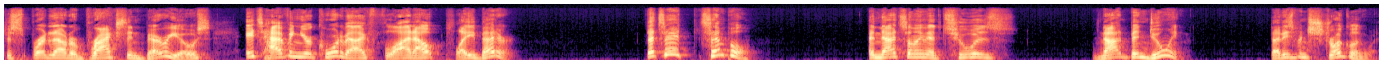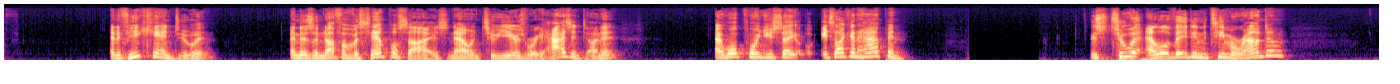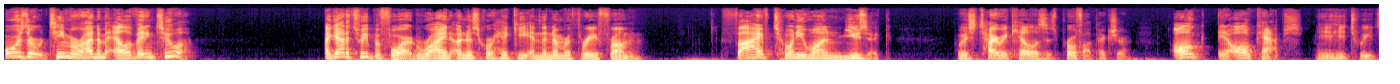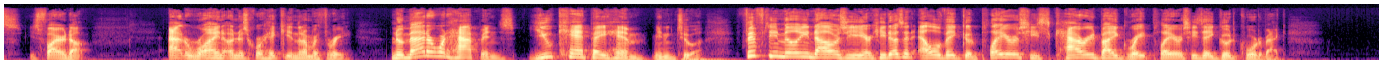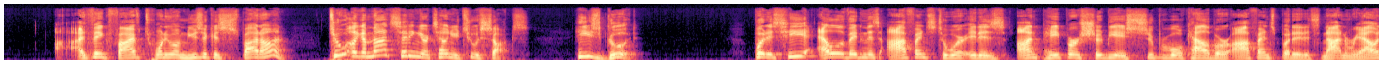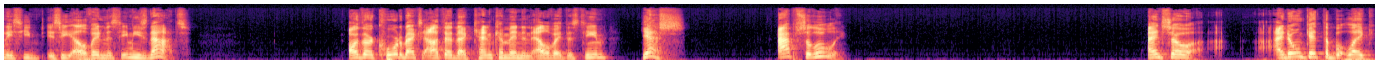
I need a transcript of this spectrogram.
to spread it out or Braxton Berrios. It's having your quarterback flat out play better. That's it. Simple. And that's something that Tua's not been doing, that he's been struggling with. And if he can't do it, and there's enough of a sample size now in two years where he hasn't done it, at what point do you say, oh, it's not going to happen? Is Tua elevating the team around him? Or is the team around him elevating Tua? I got a tweet before at Ryan underscore Hickey and the number three from 521 Music, who is Tyreek Hill as his profile picture. All in all caps, he, he tweets. He's fired up. At Ryan underscore Hickey in the number three no matter what happens, you can't pay him, meaning Tua, $50 million a year. He doesn't elevate good players. He's carried by great players. He's a good quarterback. I think 521 music is spot on. Tua, like, I'm not sitting here telling you Tua sucks. He's good. But is he elevating this offense to where it is on paper should be a Super Bowl caliber offense, but it's not in reality? Is he is he elevating this team? He's not. Are there quarterbacks out there that can come in and elevate this team? Yes, absolutely. And so I don't get the like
